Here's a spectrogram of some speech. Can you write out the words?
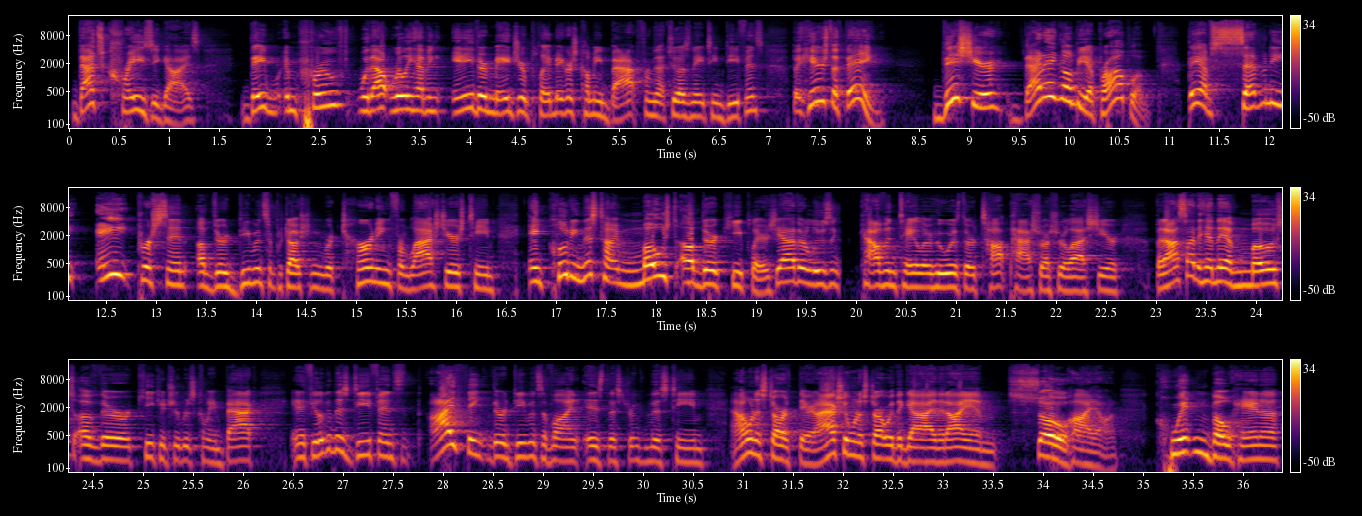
That's crazy, guys. They improved without really having any of their major playmakers coming back from that 2018 defense. But here's the thing this year, that ain't going to be a problem. They have 78% of their defensive production returning from last year's team, including this time most of their key players. Yeah, they're losing Calvin Taylor, who was their top pass rusher last year, but outside of him, they have most of their key contributors coming back. And if you look at this defense, I think their defensive line is the strength of this team. And I want to start there. And I actually want to start with a guy that I am so high on. Quinton Bohanna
